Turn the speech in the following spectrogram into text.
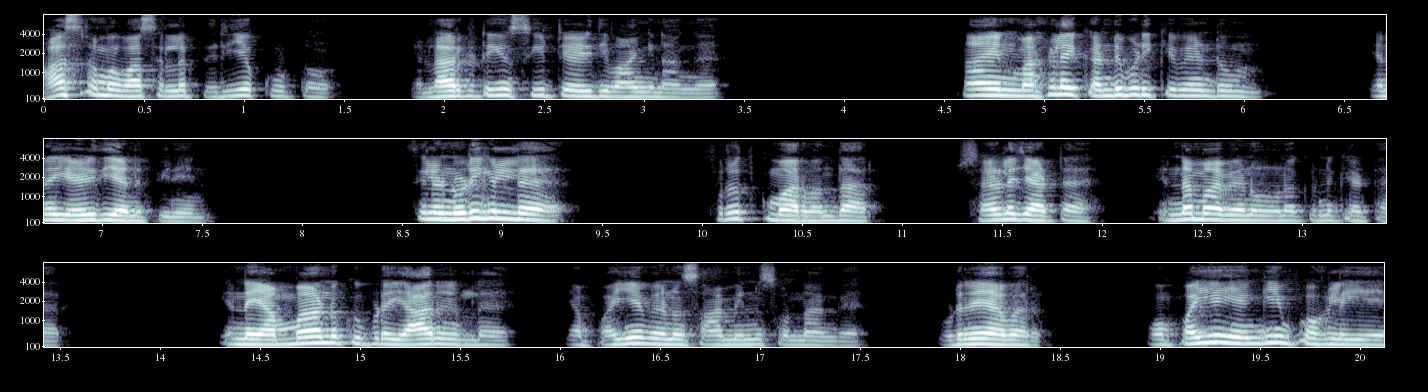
ஆசிரம வாசலில் பெரிய கூட்டம். எல்லார்கிட்டையும் சீட்டு எழுதி வாங்கினாங்க. நான் என் மகளை கண்டுபிடிக்க வேண்டும் என எழுதி அனுப்பினேன். சில நொடிகளில் சுரத்குமார் வந்தார். சைலஜாட்ட என்னம்மா வேணும் உனக்குன்னு கேட்டார். என்னை அம்மான்னு கூப்பிட யாரும் இல்லை. என் பையன் வேணும் சாமின்னு சொன்னாங்க. உடனே அவர் உன் பையன் எங்கேயும் போகலையே.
